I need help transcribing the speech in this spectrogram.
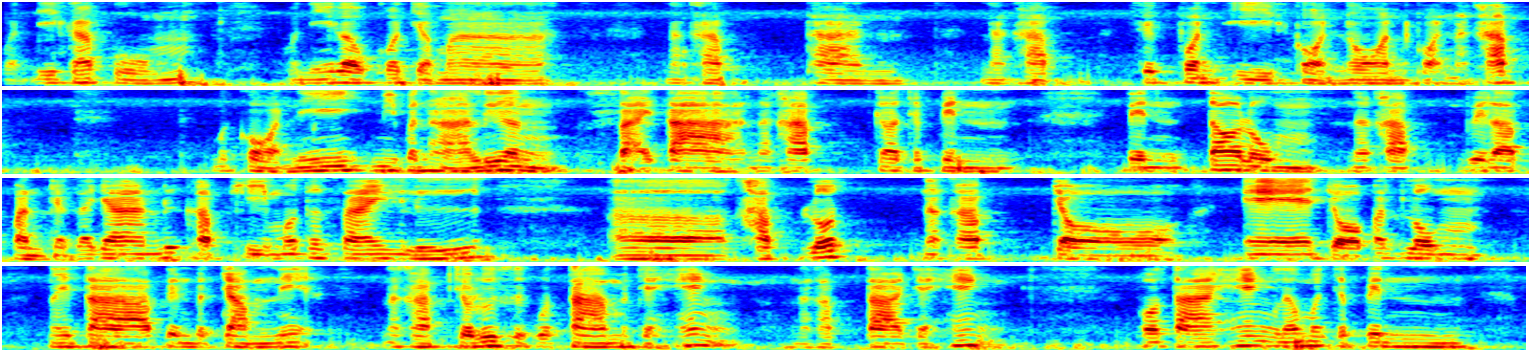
สวัสดีครับผม วันนี้เราก็จะมานะครับทานนะครับเซฟฟอนอีก่อนนอนก่อนนะครับ เมื่อก่อนนี้มีปัญหาเรื่องสายตานะครับ ก็จะเป็นเป็นต้อลมนะครับ เวลาปั่นจักรยานหรือขับขี่มอเตอร์ไซค์หรือเออขับรถนะครับจอแอร์จอพัดลมในตาเป็นประจำเนี่ยนะครับ จะรู้สึกว่าตามันจะแห้งนะครับ ตาจะแห้ง พอตาแห้งแล้วมันจะเป็น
